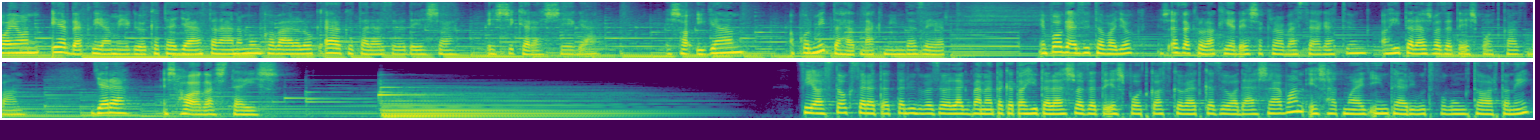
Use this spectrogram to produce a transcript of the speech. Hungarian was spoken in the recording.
Vajon érdekli-e még őket egyáltalán a munkavállalók elköteleződése és sikeressége? És ha igen, akkor mit tehetnek mindezért? Én Polgár Zita vagyok, és ezekről a kérdésekről beszélgetünk a Hiteles Vezetés Podcastban. Gyere, és hallgass te is! Sziasztok! Szeretettel üdvözöllek benneteket a Hiteles Vezetés Podcast következő adásában, és hát ma egy interjút fogunk tartani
